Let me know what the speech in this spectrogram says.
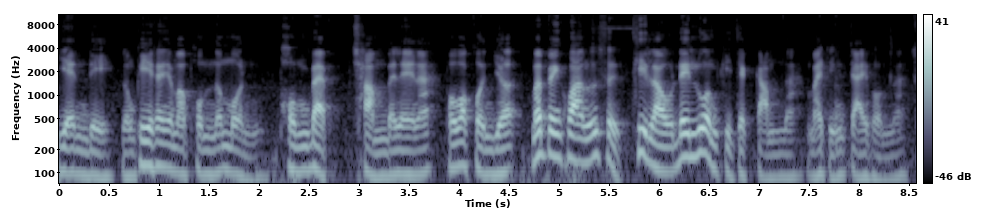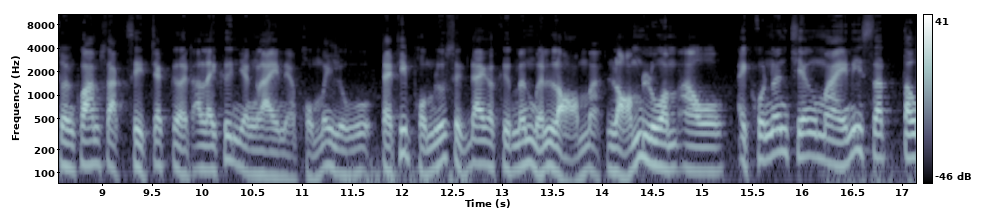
เย็นดี หลวงพี่ท่านจะมาพรมน้ำมนต์ผมแบบ ฉ่ำไปเลยนะ เพราะว่าคนเยอะมันเป็นความรู้สึกที่เราได้ร่วมกิจกรรมนะหมายถึงใจผมนะ ส่วนความศักดิ์สิทธิ์จะเกิดอะไรขึ้นอย่างไรเนี่ยผมไม่รู้ แต่ที่ผมรู้สึกได้ก็คือมันเหมือนหลอมอะหลอมรวมเอาไอ้คนนั้นเชียงใหม่นี่สตู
